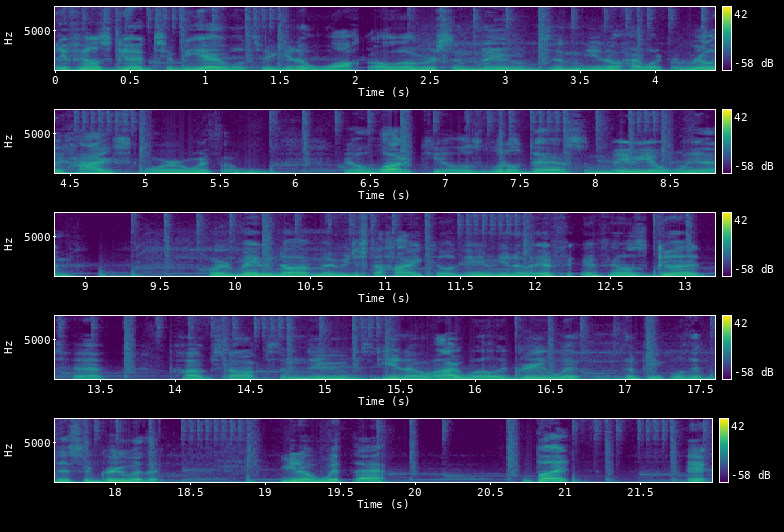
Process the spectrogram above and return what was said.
it feels good to be able to you know walk all over some noobs and you know have like a really high score with a you know, a lot of kills, little deaths, and maybe a win, or maybe not, maybe just a high kill game. You know, if it feels good to pub stomp some noobs, you know, I will agree with the people that disagree with it, you know, with that. But it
